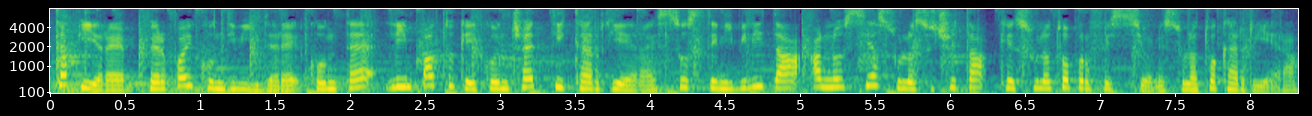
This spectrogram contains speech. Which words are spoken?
Capire per poi condividere con te l'impatto che i concetti carriera e sostenibilità hanno sia sulla società che sulla tua professione, sulla tua carriera.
